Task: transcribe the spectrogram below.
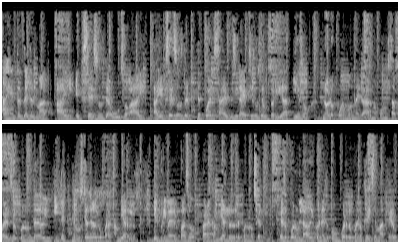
agentes del ESMAD hay excesos de abuso, hay, hay excesos de, fuerza, es decir, hay excesos de autoridad y eso no lo podemos negar, no podemos tapar el sol con un dedo y, tenemos que hacer algo para cambiarlo. Y el primer paso para cambiarlo es reconocerlo. Eso por un lado y con eso concuerdo con lo que dice Mateo,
